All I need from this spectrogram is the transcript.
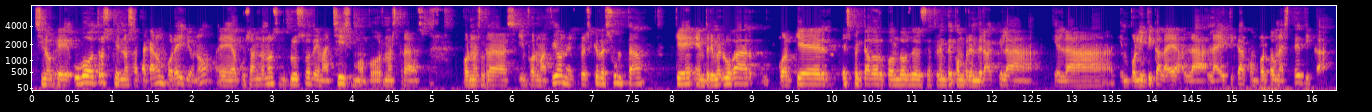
sino que hubo otros que nos atacaron por ello, ¿no? Eh, acusándonos incluso de machismo por nuestras, por nuestras informaciones. Pero es que resulta que, en primer lugar, cualquier espectador con dos dedos de frente comprenderá que, la, que, la, en política la, la ética comporta una estética.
